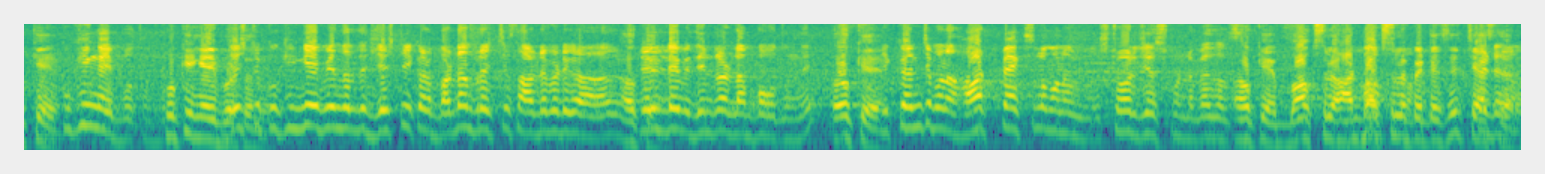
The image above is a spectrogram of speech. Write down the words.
Okay. కుకింగ్ అయిపోతుంది. కుకింగ్ జస్ట్ అయిపోతుంది. కుకింగ్ అయిపోయిన తర్వాత జస్ట్ ఇక్కడ బటన్ ప్రెస్ చేసి ఆటోమేటిక్గా దీంట్లో డంప్ అవుతుంది. ఓకే ఇక్కడ నుంచి మనం హాట్ ప్యాక్స్లో మనం స్టోర్ చేసుకుంటాం వెజల్స్ ఓకే బాక్స్లో హాట్ బాక్స్లో పెట్టేసి చేస్తారు.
